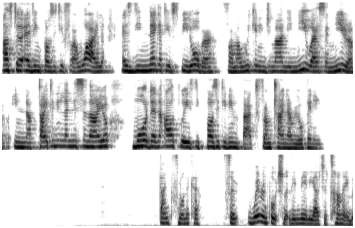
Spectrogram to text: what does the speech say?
after having positive for a while as the negative spillover from a weakening demand in the US and Europe in a tightening lending scenario more than outweighs the positive impact from China reopening. Thanks, Monica. So we're unfortunately nearly out of time,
